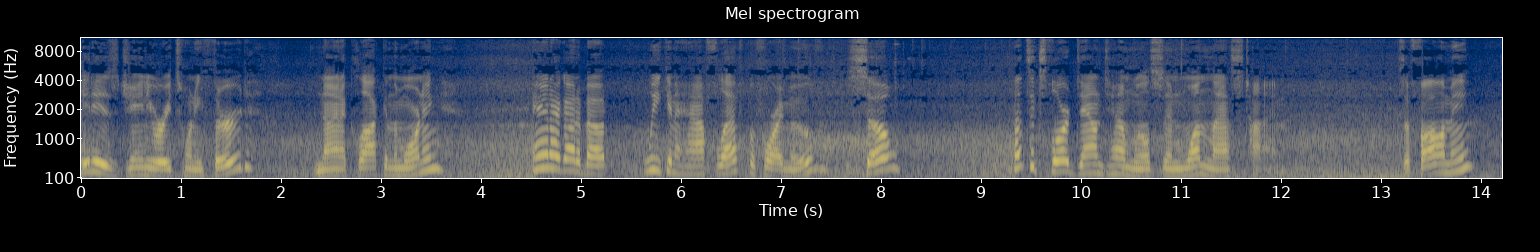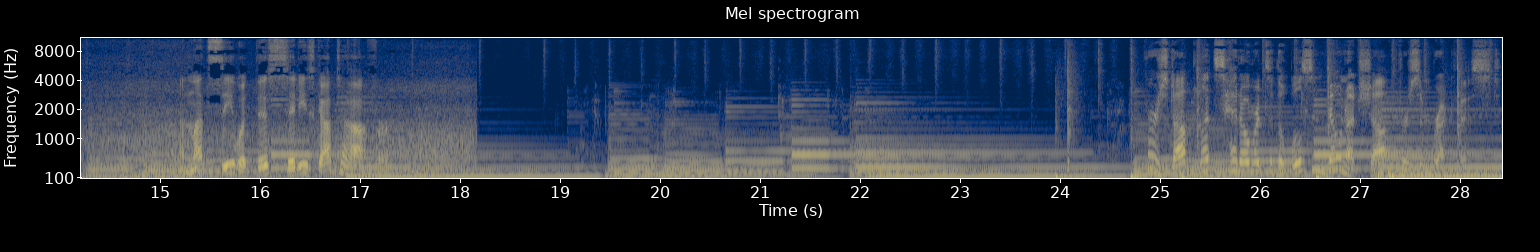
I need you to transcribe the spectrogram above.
It is January 23rd, 9 o'clock in the morning, and I got about a week and a half left before I move, so let's explore downtown Wilson one last time. So follow me, and let's see what this city's got to offer. First up, let's head over to the Wilson Donut Shop for some breakfast.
